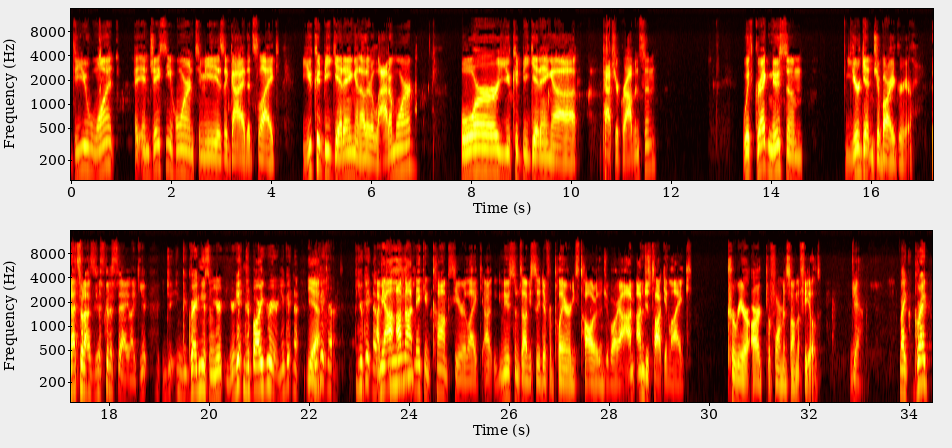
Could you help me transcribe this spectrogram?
do you want? And J.C. Horn to me is a guy that's like, you could be getting another Lattimore or you could be getting uh, Patrick Robinson. With Greg Newsome, you're getting Jabari Greer. That's what I was just gonna say. Like you, Greg Newsome, you're you're getting Jabari Greer. You're getting a Yeah. You're getting a. You're getting a I mean, I, I'm not making comps here. Like uh, Newsome's obviously a different player, and he's taller than Jabari. I, I'm I'm just talking like career arc performance on the field. Yeah, like Greg,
